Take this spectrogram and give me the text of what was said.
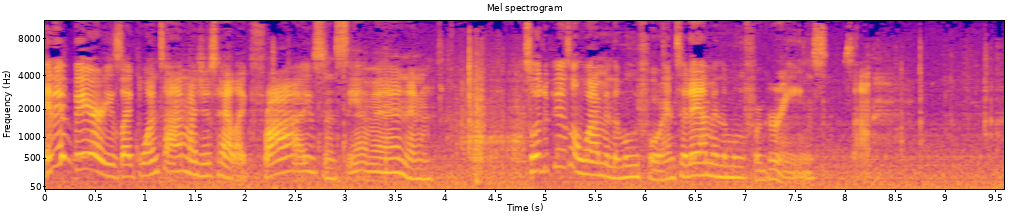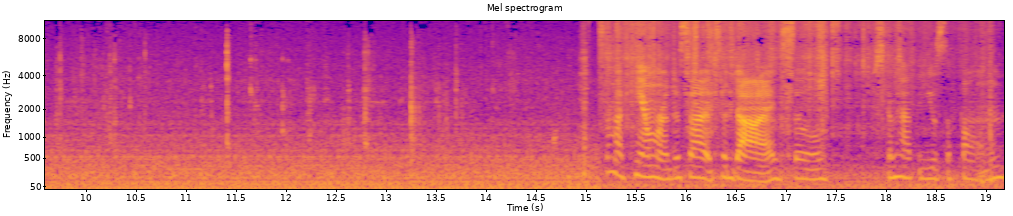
And it varies. Like one time I just had like fries and salmon and so it depends on what I'm in the mood for. And today I'm in the mood for greens. So my camera decided to die, so I'm just gonna have to use the phone.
